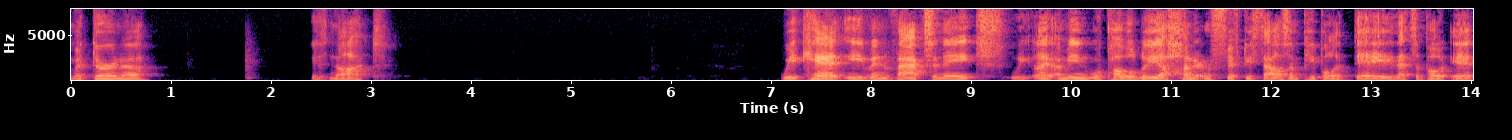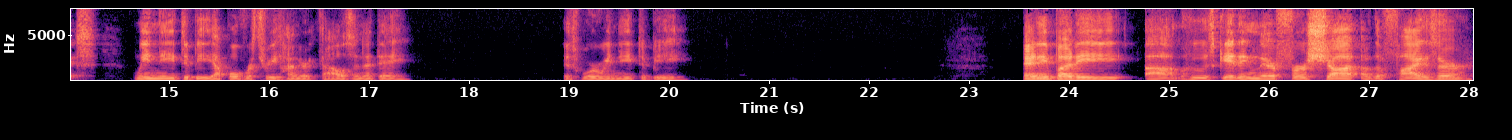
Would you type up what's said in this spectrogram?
Moderna is not. we can't even vaccinate. We, I mean, we're probably 150,000 people a day. That's about it. We need to be up over 300,000 a day, is where we need to be. Anybody um, who's getting their first shot of the Pfizer,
